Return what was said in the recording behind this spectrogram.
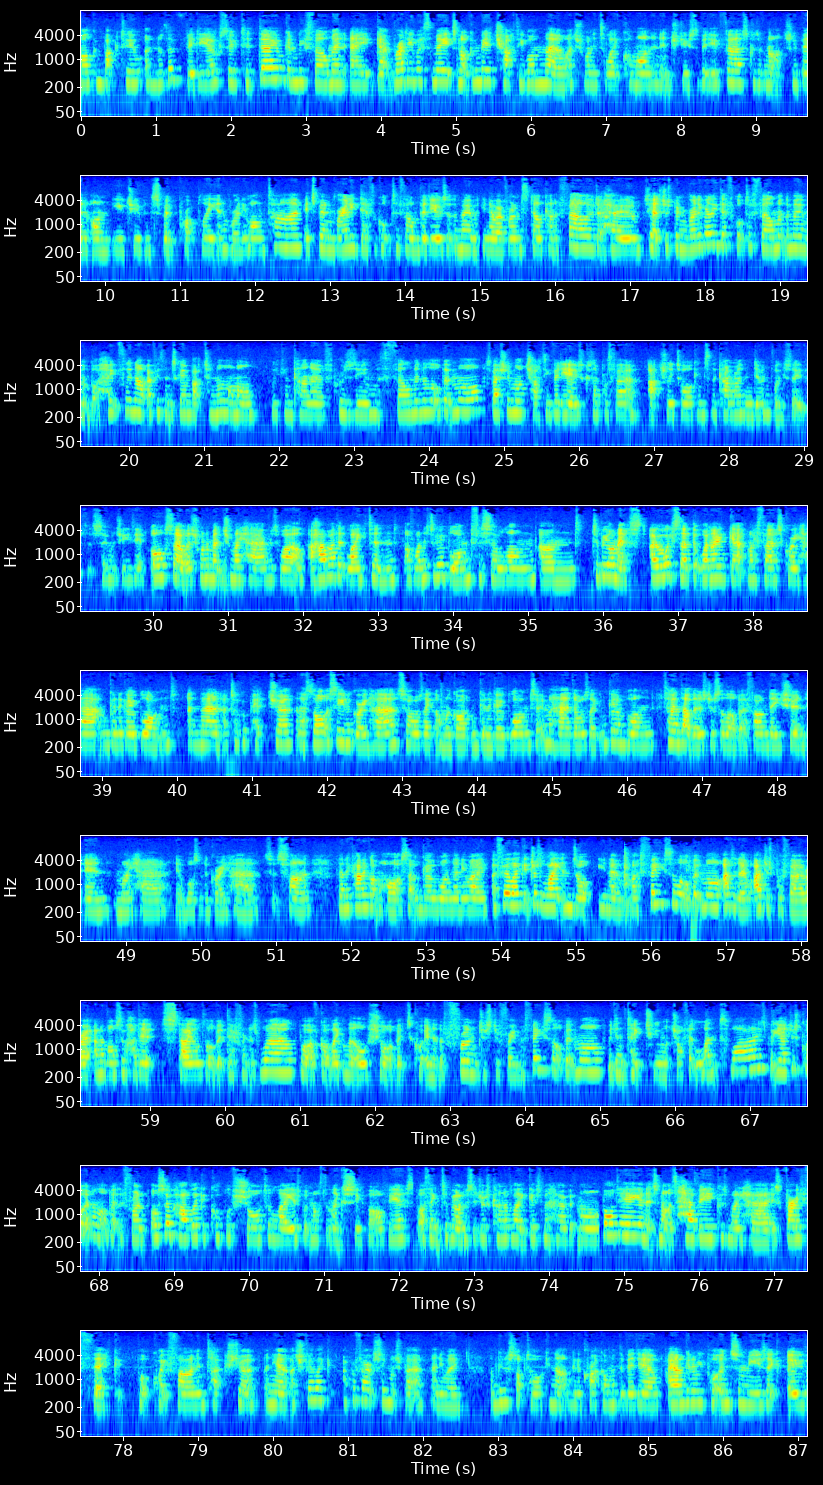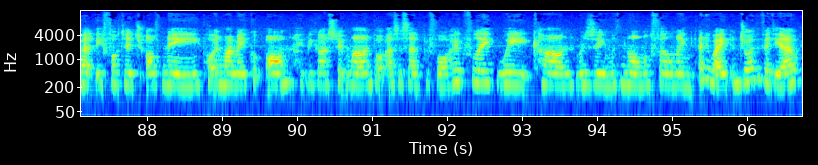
welcome back to another video. So today I'm going to be filming a get ready with me. It's not going to be a chatty one though. I just wanted to like come on and introduce the video first because I've not actually been on YouTube and spoke properly in a really long time. It's been really difficult to film videos at the moment. You know, everyone's still kind of furloughed at home. So yeah, it's just been really, really difficult to film at the moment. But hopefully now everything's going back to normal we can kind of presume with filming a little bit more especially more chatty videos because I prefer actually talking to the camera than doing voiceovers it's so much easier also I just want to mention my hair as well. I have had it lightened. I've wanted to go blonde for so long and to be honest I always said that when I get my first grey hair I'm gonna go blonde and then I took a picture and I thought I seen a grey hair so I was like oh my god I'm gonna go blonde. So in my head I was like I'm going blonde. Turns out there was just a little bit of foundation in my hair. It wasn't a grey hair so it's fine then I kind of got my heart set on going blonde anyway. I feel like it just lightens up, you know, my face a little bit more. I don't know, I just prefer it. And I've also had it styled a little bit different as well. But I've got like little shorter bits cut in at the front just to frame my face a little bit more. We didn't take too much off it lengthwise. But yeah, just cut in a little bit at the front. Also have like a couple of shorter layers, but nothing like super obvious. But I think to be honest, it just kind of like gives my hair a bit more body and it's not as heavy because my hair is very thick but quite fine in texture. And yeah, I just feel like I prefer it so much better. Anyway, I'm going to stop talking now. I'm going to crack on with the video. I am going to be putting some music over the footage of me putting my makeup on. Hope you guys don't mind. But as I said before, hopefully we can resume with normal filming. Anyway, enjoy the video.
